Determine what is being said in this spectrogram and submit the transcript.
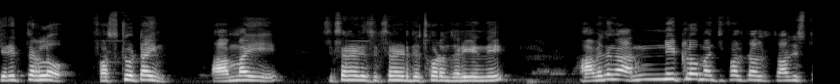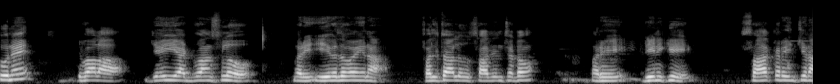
చరిత్రలో ఫస్ట్ టైం ఆ అమ్మాయి సిక్స్ హండ్రెడ్ సిక్స్ హండ్రెడ్ తెచ్చుకోవడం జరిగింది. ఆ విధంగా అన్నిట్లో మంచి ఫలితాలు సాధిస్తూనే ఇవాళ జేఈ అడ్వాన్స్లో మరి ఈ విధమైన ఫలితాలు సాధించడం మరి దీనికి సహకరించిన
